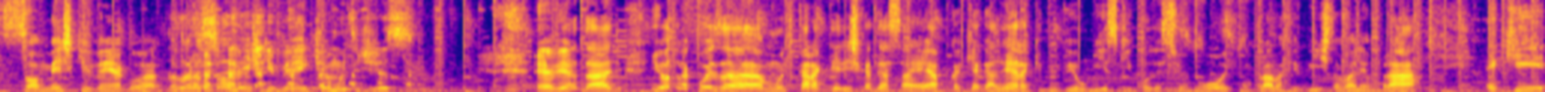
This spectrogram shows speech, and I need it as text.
Só mês que vem agora. Agora só mês que vem, tinha muito disso. É verdade. E outra coisa muito característica dessa época, que a galera que viveu isso, que colecionou e comprava revista, vai lembrar, é que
